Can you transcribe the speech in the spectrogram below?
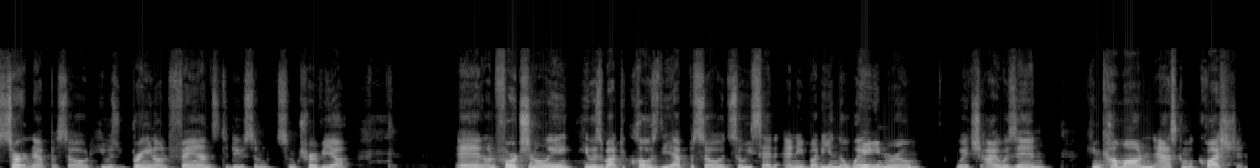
certain episode, he was bringing on fans to do some some trivia. And unfortunately, he was about to close the episode, so he said anybody in the waiting room, which I was in, can come on and ask him a question.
